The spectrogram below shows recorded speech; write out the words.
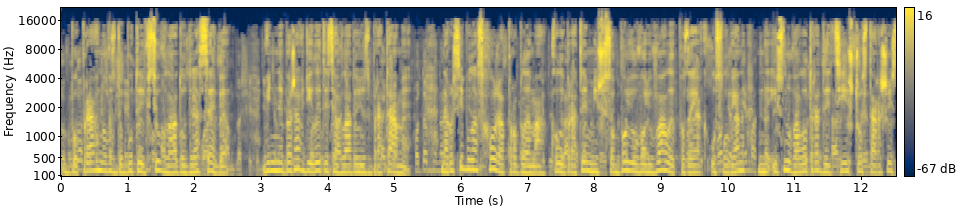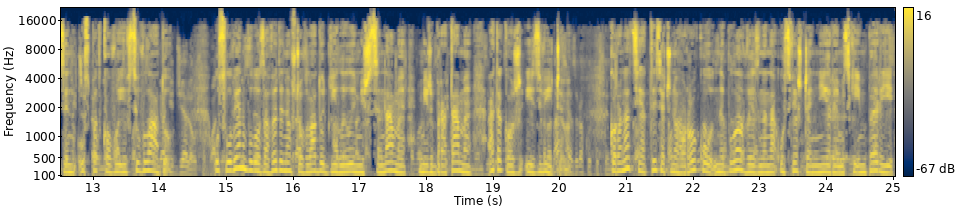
бо прагнув здобути всю владу для себе. Він не бажав ділитися владою з братами. На Русі була схожа проблема, коли брати між собою воювали воювали, поза як у слов'ян не існувало традиції, що старший син успадковує всю владу. У слов'ян було заведено, що владу ділили між синами, між братами, а також із вічем. Коронація тисячного року не була визнана у священній Римській імперії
